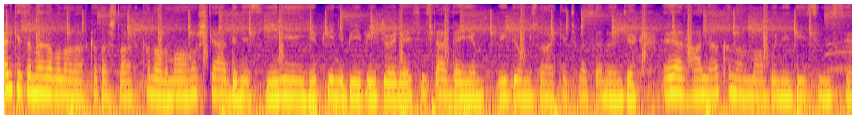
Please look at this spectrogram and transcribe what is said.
Herkese merhabalar arkadaşlar. Kanalıma hoş geldiniz. Yeni yepyeni bir video ile sizlerleyim. Videomuza geçmeden önce eğer hala kanalıma abone değilsinizse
